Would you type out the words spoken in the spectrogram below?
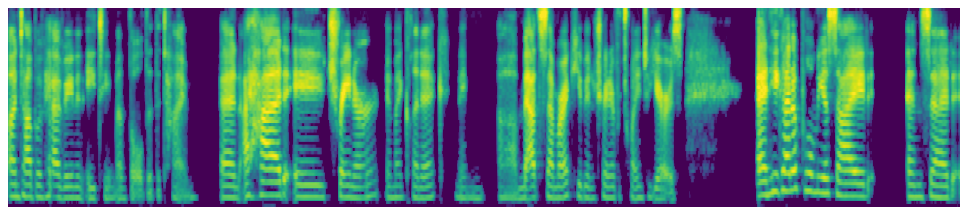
on top of having an 18 month old at the time. And I had a trainer in my clinic named uh, Matt Semrick. He'd been a trainer for 22 years. And he kind of pulled me aside and said,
